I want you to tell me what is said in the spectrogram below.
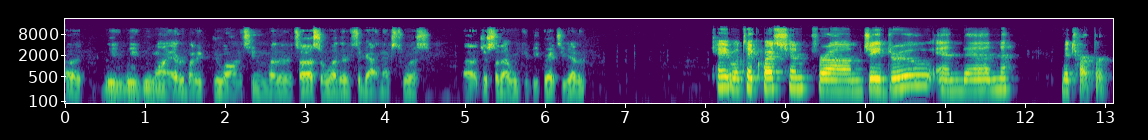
uh, we, we we want everybody to do well on the team, whether it's us or whether it's the guy next to us, uh, just so that we can be great together. Okay, we'll take question from Jay Drew and then Mitch Harper.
